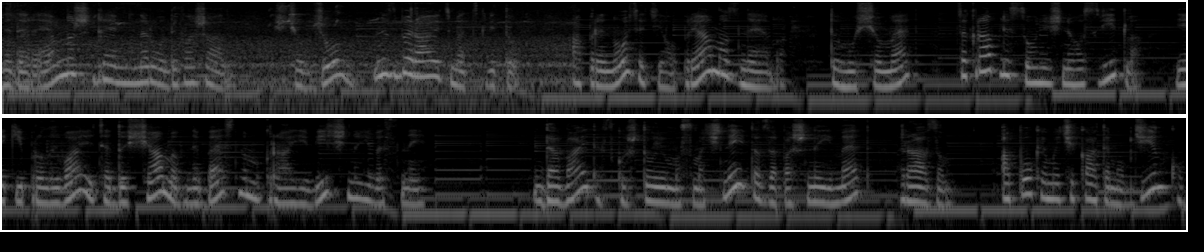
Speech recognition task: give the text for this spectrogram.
Недаремно ж древні народи вважали, що бджоли не збирають мед з квіток, а приносять його прямо з неба, тому що мед це краплі сонячного світла, які проливаються дощами в небесному краї вічної весни. Давайте скуштуємо смачний та запашний мед разом. А поки ми чекатимо бджілку,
